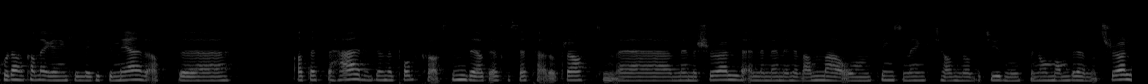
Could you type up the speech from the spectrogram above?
hvordan kan jeg egentlig legitimere at, uh, at dette her, denne podkasten, det at jeg skal sitte her og prate med, med meg sjøl eller med mine venner om ting som egentlig ikke har noe betydning for noen andre enn oss sjøl,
